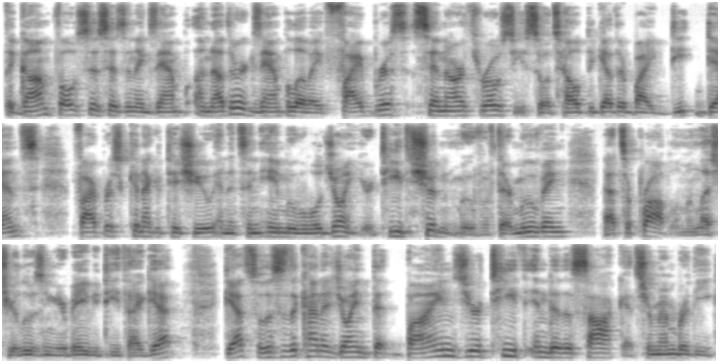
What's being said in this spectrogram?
The gomphosis is an example, another example of a fibrous synarthrosis. So it's held together by dense fibrous connective tissue and it's an immovable joint. Your teeth shouldn't move. If they're moving, that's a problem, unless you're losing your baby teeth, I get. Get? So this is the kind of joint that binds your teeth into the sockets. Remember the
